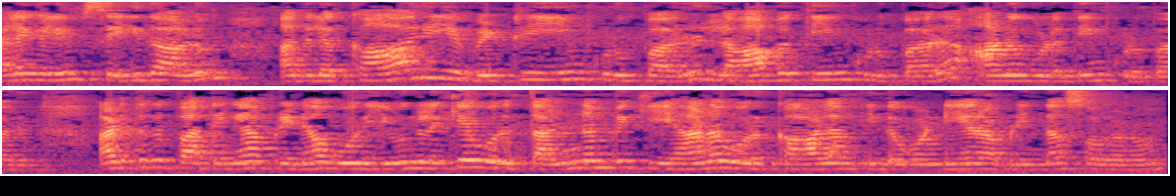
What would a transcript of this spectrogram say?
வேலைகளையும் செய்தாலும் அதுல காரிய வெற்றியையும் கொடுப்பாரு லாபத்தையும் கொடுப்பாரு அனுகூலத்தையும் கொடுப்பாரு. அடுத்தது பாத்தீங்க அப்படின்னா ஒரு இவங்களுக்கே ஒரு தன்னம்பிக்கையான ஒரு காலம் இந்த ஒன் இயர் அப்படின்னு தான் சொல்லணும்.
